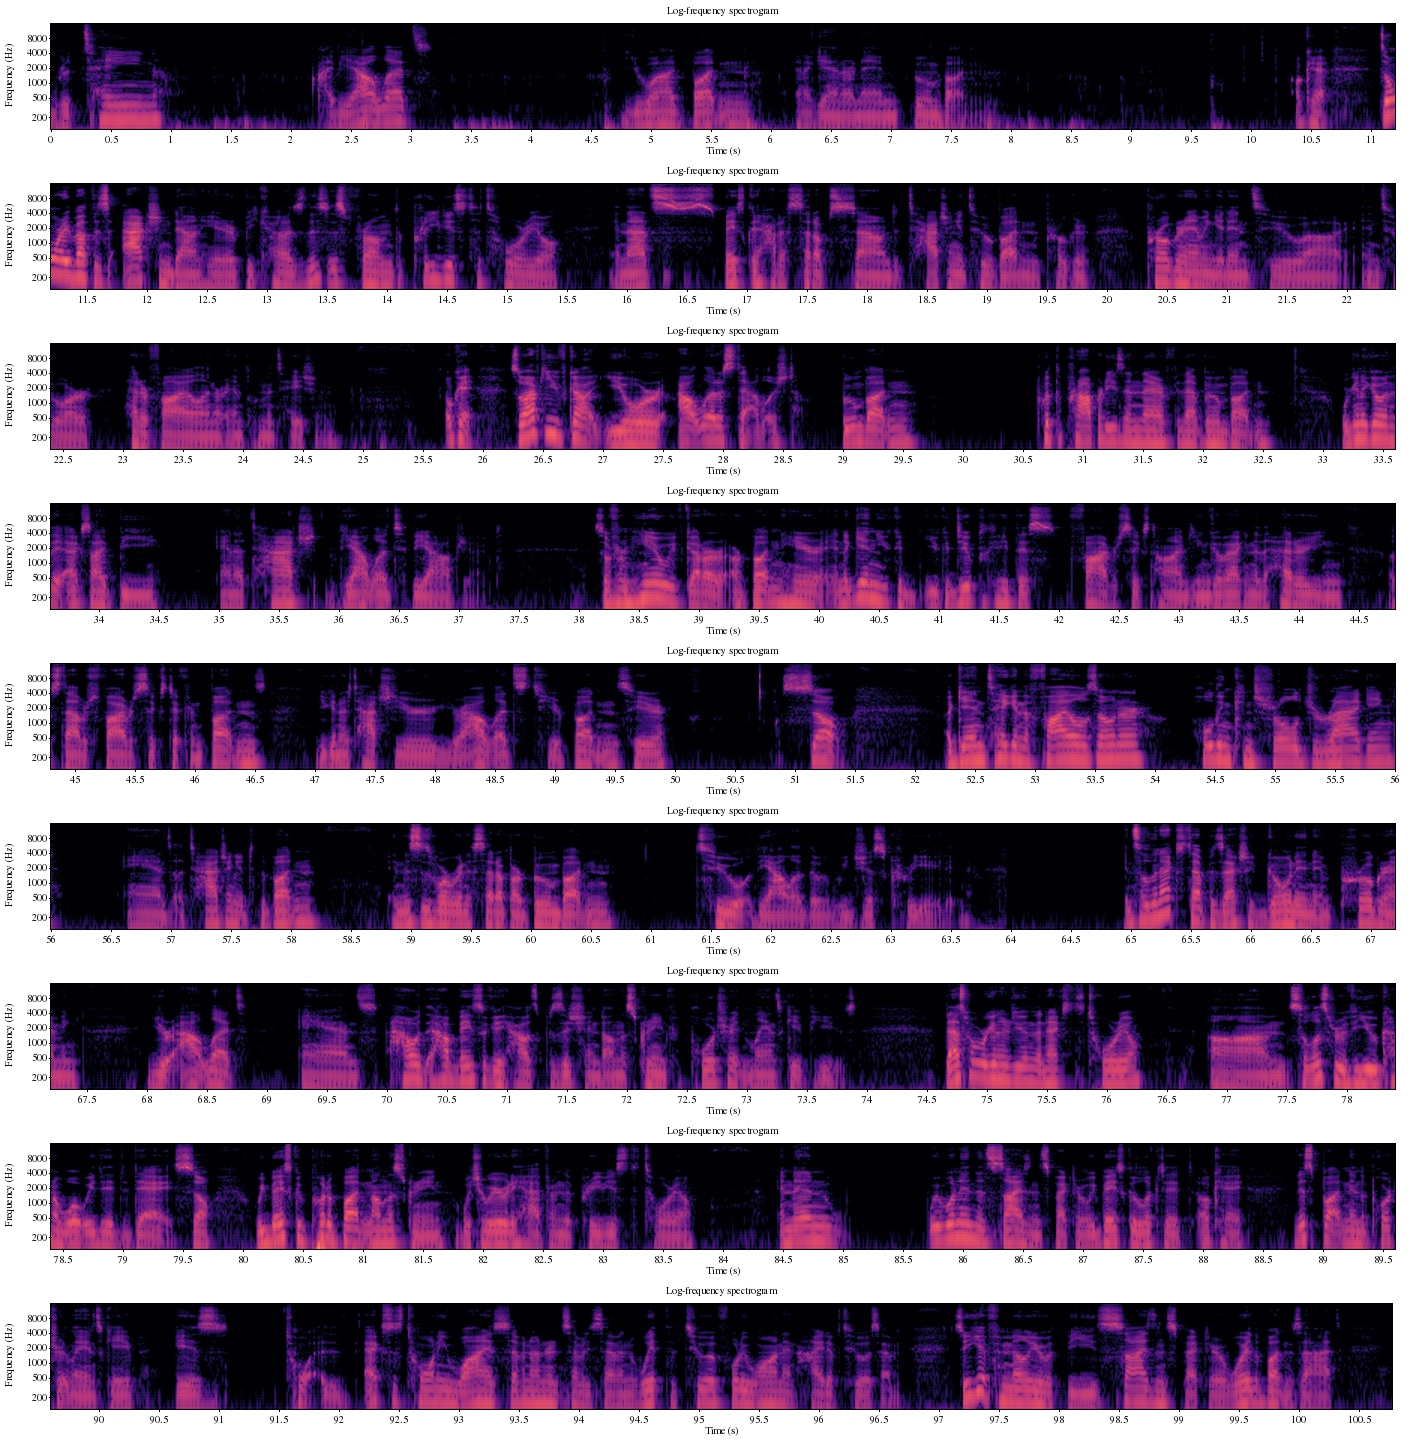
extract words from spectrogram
retain IB outlet UI button and again our name boom button. Okay, don't worry about this action down here because this is from the previous tutorial and that's basically how to set up sound, attaching it to a button, progr programming it into uh, into our header file and our implementation. Okay, so after you've got your outlet established, boom button, put the properties in there for that boom button. We're going to go into the XIB and attach the outlet to the object. So from here we've got our, our button here and again you could you could duplicate this five or six times. You can go back into the header, you can establish five or six different buttons. You can attach your, your outlets to your buttons here. So again taking the files owner, holding control, dragging, and attaching it to the button. And this is where we're going to set up our boom button to the outlet that we just created. And so the next step is actually going in and programming your outlet and how, how basically how it's positioned on the screen for portrait and landscape views. That's what we're going to do in the next tutorial. Um, so let's review kind of what we did today. So we basically put a button on the screen, which we already had from the previous tutorial. And then we went into the size inspector. We basically looked at, okay, this button in the portrait landscape is X is 20, Y is 777, width of 241, and height of 207. So you get familiar with the size inspector, where the button's at,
